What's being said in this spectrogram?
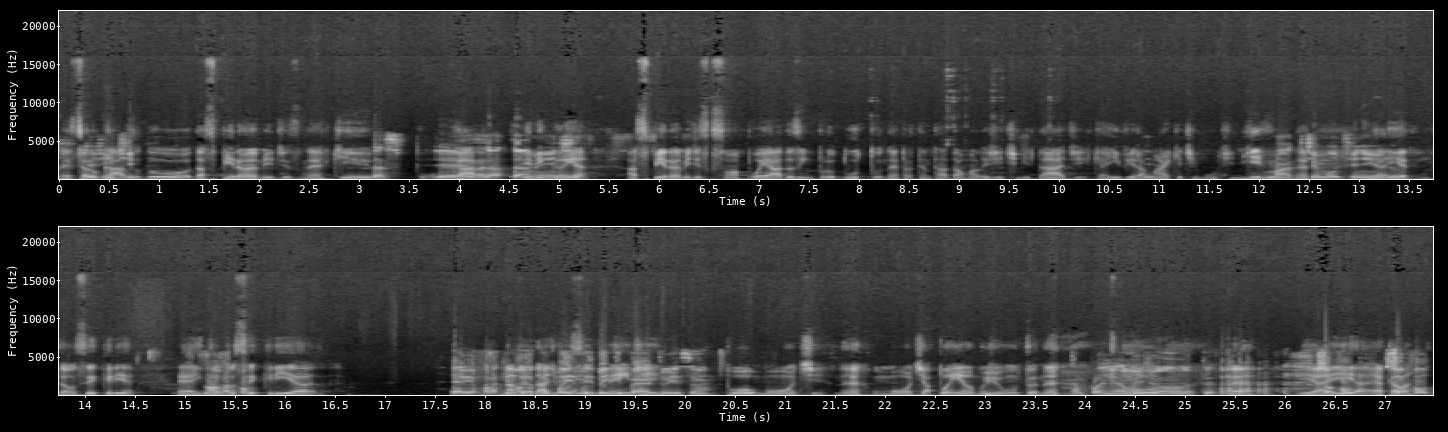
Esse é o gente... caso do, das pirâmides, né? Que das... o cara exatamente. ele ganha as pirâmides que são apoiadas em produto, né, para tentar dar uma legitimidade, que aí vira marketing multinível, né? marketing né? multinível. E aí então você cria, é, então Nossa, você cria é, eu ia falar que Na nós verdade, você bem vende, de perto isso, né? Pô, um monte, né? Um monte. Apanhamos junto, né? Apanhamos então, junto. É. E aí é aquela. Só,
